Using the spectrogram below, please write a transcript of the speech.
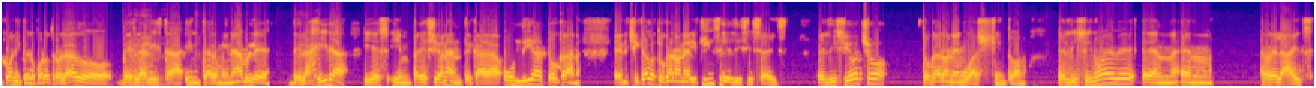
Collins, pero por otro lado ves la lista interminable de la gira y es impresionante. Cada un día tocan, en Chicago tocaron el 15 y el 16, el 18 tocaron en Washington, el 19 en, en Relights,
